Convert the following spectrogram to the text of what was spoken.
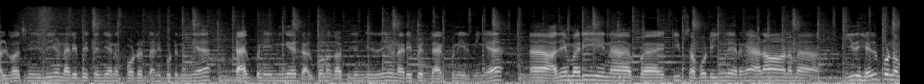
அல்வா செஞ்சதையும் நிறைய பேர் செஞ்சு எனக்கு ஃபோட்டோ தனி போட்டுருந்தீங்க டேக் பண்ணியிருந்தீங்க. டல்கோனா காஃபி செஞ்சதையும் நிறைய பேர் டேக் பண்ணியிருந்தீங்க. அதே மாதிரி நான் இப்போ கீப் சப்போர்ட்டிங்லேயே இருங்க ஏன்னா நம்ம இது ஹெல்ப் பண்ண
